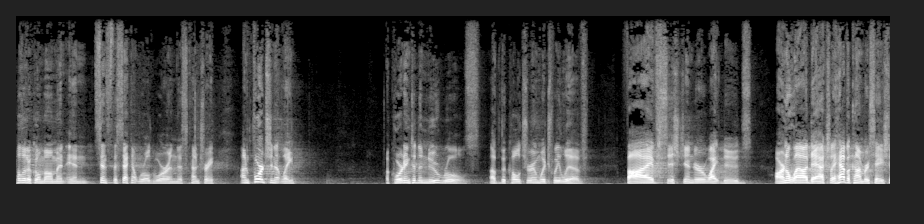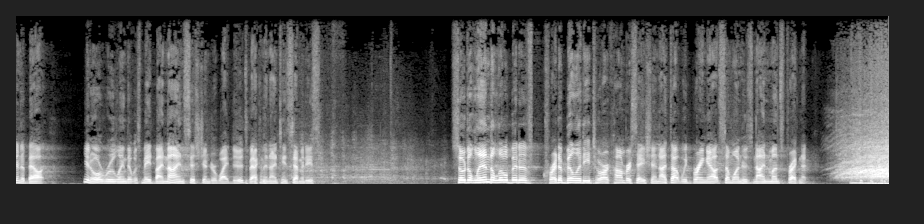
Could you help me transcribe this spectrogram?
political moment in since the Second World War in this country. Unfortunately, according to the new rules of the culture in which we live, five cisgender white dudes aren't allowed to actually have a conversation about you know, a ruling that was made by nine cisgender white dudes back in the 1970s. So, to lend a little bit of credibility to our conversation, I thought we'd bring out someone who's nine months pregnant.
